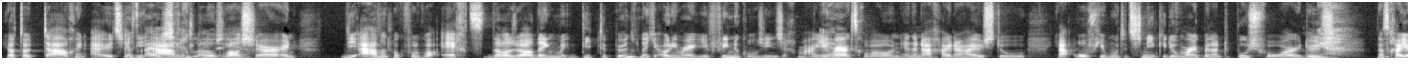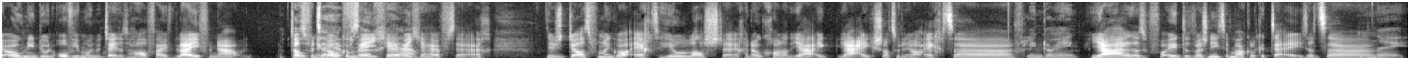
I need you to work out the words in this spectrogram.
Je had totaal geen uitzicht. Die avondklok was er. En die avondklok vond ik wel echt... Dat was wel denk ik mijn dieptepunt. Omdat je ook niet meer je vrienden kon zien, zeg maar. Je Ja. werkt gewoon en daarna ga je naar huis toe. Ja, of je moet het sneaky doen, maar ik ben daar te poes voor. Dus ja. dat ga je ook niet doen. Of je moet meteen tot half vijf blijven. Nou, dat Ook vind ik ook een beetje, ja. een beetje heftig. Dus dat vond ik wel echt heel lastig. En ook gewoon, ja, ik, ja, ik zat toen wel echt... eh, flink doorheen. ja, dat, dat was niet een makkelijke tijd. Dat, eh, Nee.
